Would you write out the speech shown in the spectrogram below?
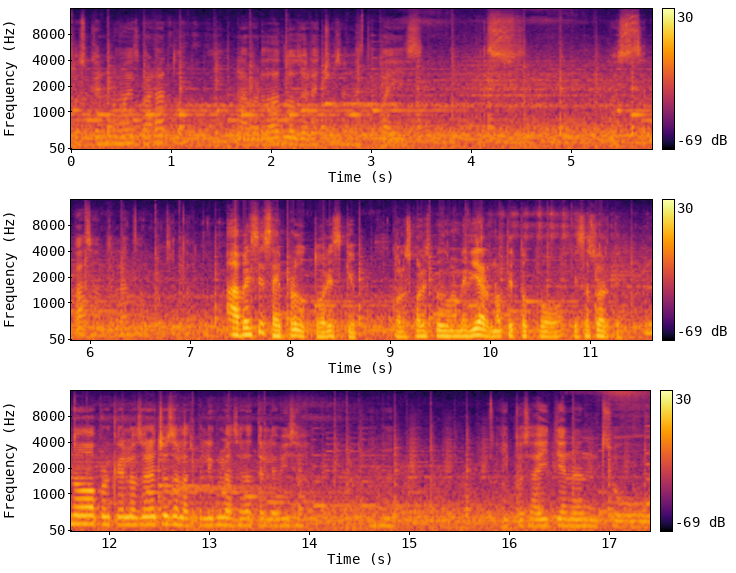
pues que no es barato. La verdad los derechos en este país pues, pues, se pasan de lanza un poquito. A veces hay productores que con los cuales puede uno mediar, ¿no te tocó esa suerte? No, porque los derechos de las películas era Televisa. Y pues ahí tienen su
